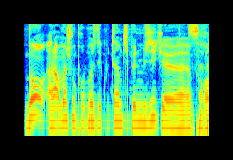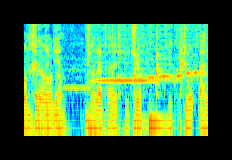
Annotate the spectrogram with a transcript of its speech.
Bon, alors moi je vous propose d'écouter un petit peu de musique euh, pour rentrer dans, dans, dans la période culture. Écoutons Al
